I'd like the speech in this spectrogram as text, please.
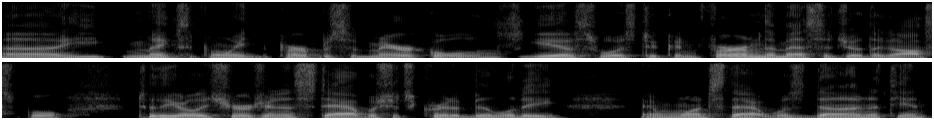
Uh, he makes the point the purpose of miracles gifts was to confirm the message of the gospel to the early church and establish its credibility. And once that was done at the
